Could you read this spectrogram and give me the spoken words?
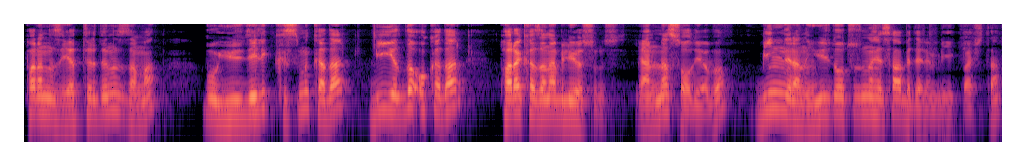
paranızı yatırdığınız zaman bu yüzdelik kısmı kadar bir yılda o kadar para kazanabiliyorsunuz. Yani nasıl oluyor bu? 1000 liranın %30'unu hesap edelim bir ilk başta.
